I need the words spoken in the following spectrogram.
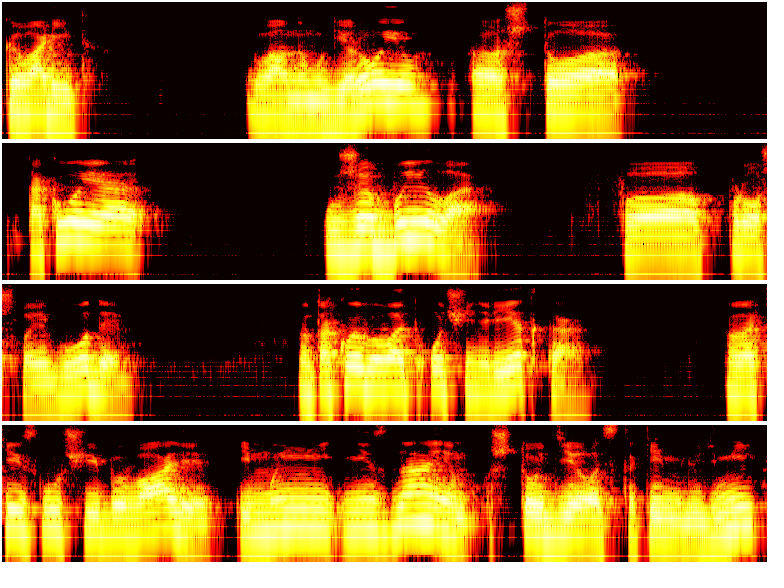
говорит главному герою, э, что такое уже было в прошлые годы, но такое бывает очень редко, но такие случаи бывали, и мы не знаем, что делать с такими людьми,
